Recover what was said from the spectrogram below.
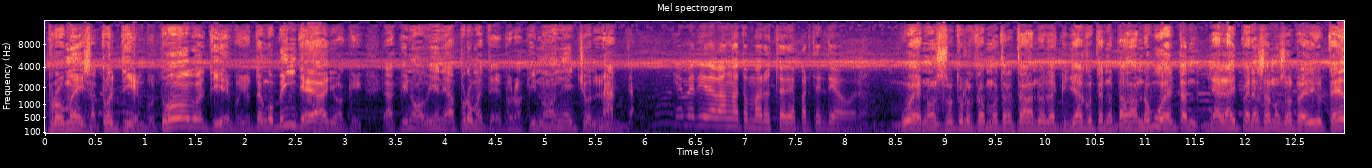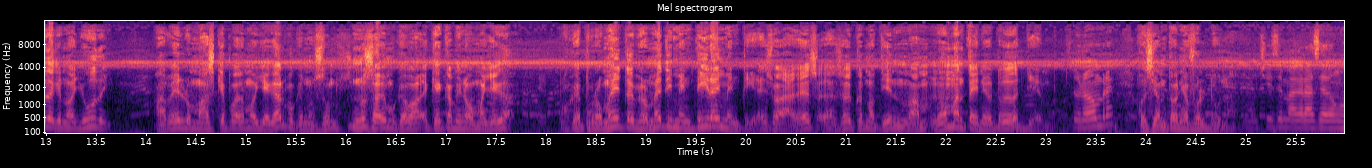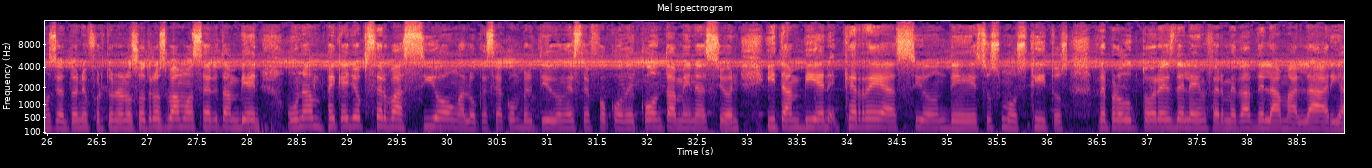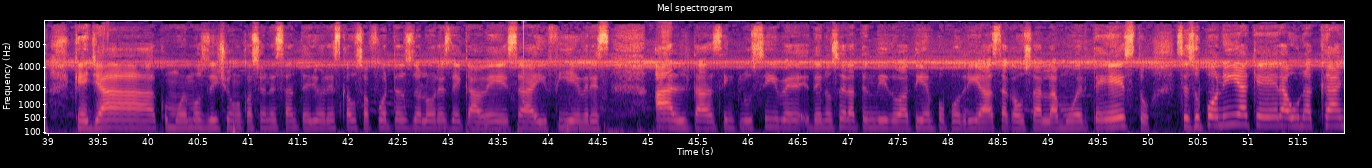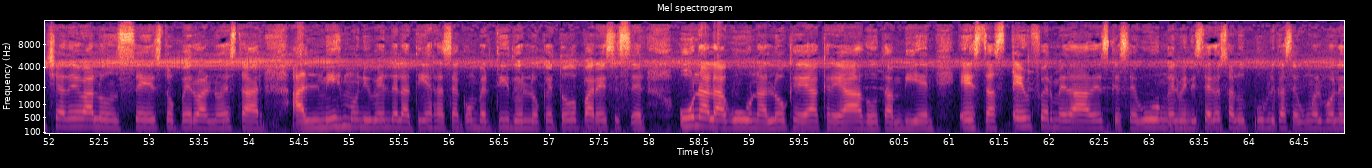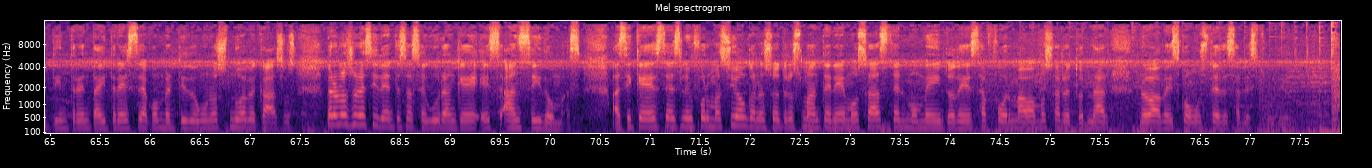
Promesa todo el tiempo, todo el tiempo. Yo tengo 20 años aquí. Aquí no viene a prometer, pero aquí no han hecho nada. ¿Qué medidas van a tomar ustedes a partir de ahora? Bueno, nosotros estamos tratando de que ya que usted nos está dando vueltas, ya la esperanza de nosotros es de ustedes que nos ayuden a ver lo más que podemos llegar, porque nosotros no sabemos qué, qué camino vamos a llegar. Porque promete, promete y mentira y mentira. Eso, eso, eso es que no, tiene, no, no ha mantenido todo el tiempo. ¿Su nombre? José Antonio Fortuna. Muchísimas gracias, don José Antonio Fortuna. Nosotros vamos a hacer también una pequeña observación a lo que se ha convertido en este foco de contaminación y también creación de esos mosquitos reproductores de la enfermedad de la malaria, que ya, como hemos dicho en ocasiones anteriores, causa fuertes dolores de cabeza y fiebres altas, inclusive de no ser atendido a tiempo podría hasta causar la muerte. Esto se suponía que era una cancha de baloncesto, pero al no estar al mismo nivel de la tierra se ha convertido en lo que todo parece ser una laguna, lo que ha creado también estas enfermedades que según el Ministerio de Salud Pública, según el boletín 33, se ha convertido en unos nueve casos, pero los residentes aseguran que han sido más. Así que esta es la información que nosotros mantenemos hasta el momento. De esa forma vamos a retornar nueva vez con ustedes al estudio.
